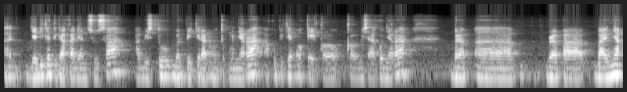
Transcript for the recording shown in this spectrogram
uh, jadi ketika keadaan susah, habis itu berpikiran untuk menyerah, aku pikir oke okay, kalau kalau misalnya aku nyerah berapa uh, berapa banyak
